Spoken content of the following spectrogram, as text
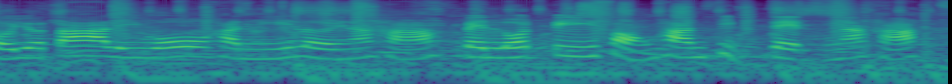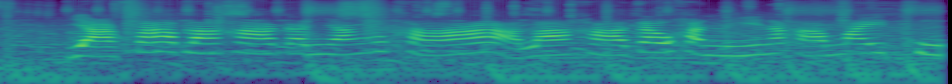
Toyota r e v o คันนี้เลยนะคะ เป็นรถปี 2017 นะคะ อยากทราบราคากันยังลูกค้า ราคาเจ้าคันนี้นะคะ ไม่ถู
